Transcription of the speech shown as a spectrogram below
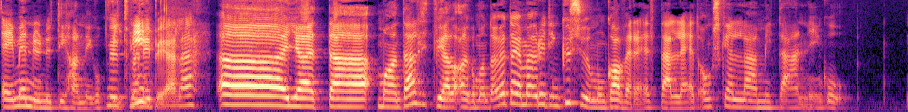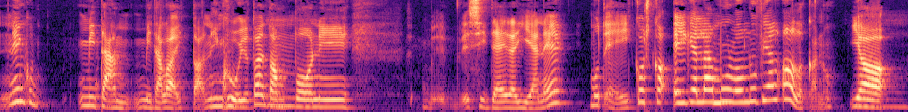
ei mennyt nyt ihan niinku piti. Nyt meni pieleen. Öö, ja että mä oon täällä sitten vielä aika monta yötä, ja mä yritin kysyä mun kavereilta tälleen, että onko kellään mitään niinku, niinku mitään, mitä laittaa, niinku jotain tamponia, siteitä, jene, mutta ei, koska ei kellään mulla ollut vielä alkanut. Ja mm.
